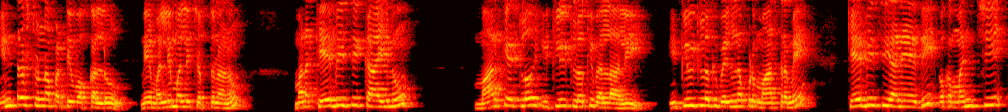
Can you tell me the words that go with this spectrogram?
ఇంట్రెస్ట్ ఉన్న ప్రతి ఒక్కళ్ళు నేను మళ్ళీ మళ్ళీ చెప్తున్నాను మన కేబీసీ కాయిను మార్కెట్లో ఇట్లీట్లోకి వెళ్ళాలి. ఇట్లీట్లోకి వెళ్ళినప్పుడు మాత్రమే కేబీసీ అనేది ఒక మంచి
